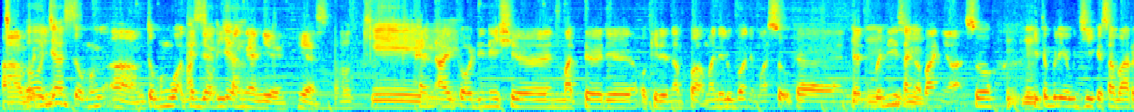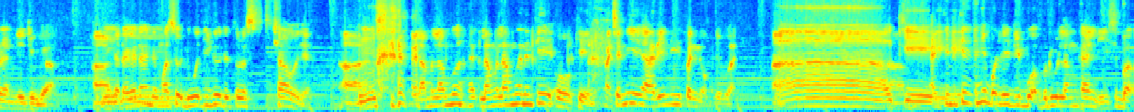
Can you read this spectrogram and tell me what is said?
Ah, Oh, just untuk meng, ah, untuk menguatkan jari je. tangan dia. Yes. Okey. hand eye coordination mata dia okey dia nampak mana lubang dia masukkan dan benda ni mm-mm. sangat banyak so Mhm. kita boleh uji kesabaran dia juga Ha, Mm. kadang-kadang dia masuk 2 3 dia terus caw je. Mm. lama-lama lama-lama nanti oh okey macam ni hari ni penuh dia buat. Ah, okey. Ha, aktiviti ni boleh dibuat berulang kali sebab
